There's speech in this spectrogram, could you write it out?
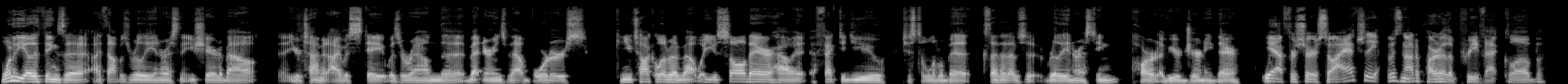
One of the other things that I thought was really interesting that you shared about uh, your time at Iowa State was around the Veterinarians Without Borders can you talk a little bit about what you saw there, how it affected you just a little bit? Because I thought that was a really interesting part of your journey there. Yeah, for sure. So I actually I was not a part of the pre-vet club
